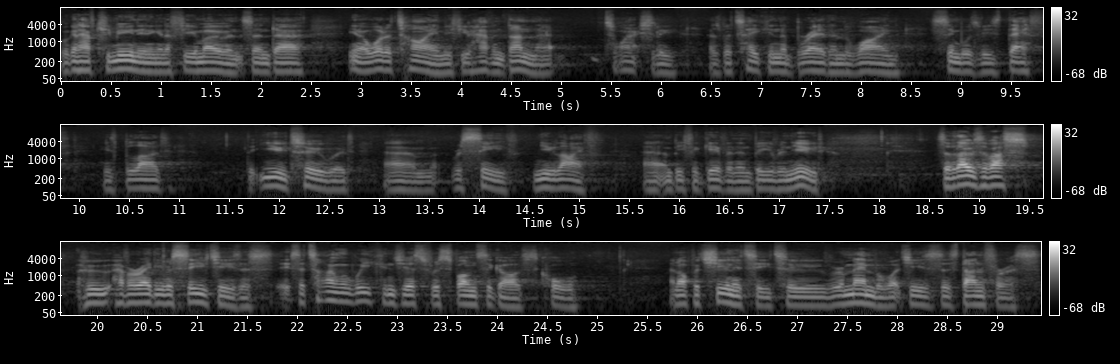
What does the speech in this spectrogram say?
We're going to have communion in a few moments, and uh, you know what a time if you haven't done that to actually, as we're taking the bread and the wine, symbols of His death, His blood, that you too would um, receive new life uh, and be forgiven and be renewed. So, for those of us who have already received Jesus, it's a time when we can just respond to God's call, an opportunity to remember what Jesus has done for us,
